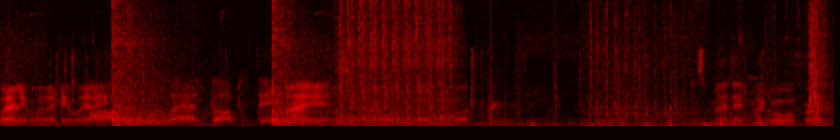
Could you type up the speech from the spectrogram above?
Landing, landing, landing. Ah, Op 4, last stop standing. Nice. Mm-hmm. This man name might go up, Brandon.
